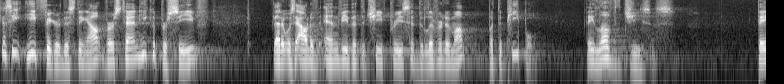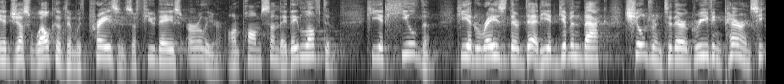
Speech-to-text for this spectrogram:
Because he, he figured this thing out. Verse 10, he could perceive that it was out of envy that the chief priests had delivered him up. But the people, they loved Jesus. They had just welcomed him with praises a few days earlier on Palm Sunday. They loved him. He had healed them. He had raised their dead. He had given back children to their grieving parents. He,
